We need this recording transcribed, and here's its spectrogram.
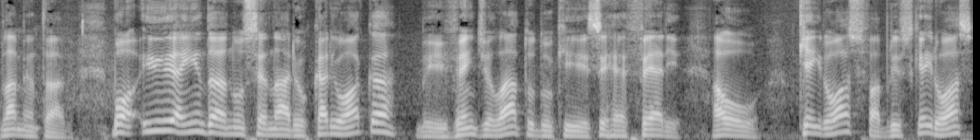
Lamentável. Bom, e ainda no cenário carioca, e vem de lá tudo que se refere ao Queiroz, Fabrício Queiroz.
